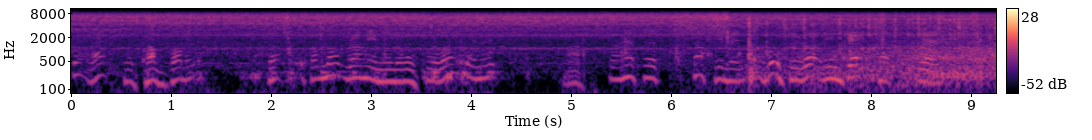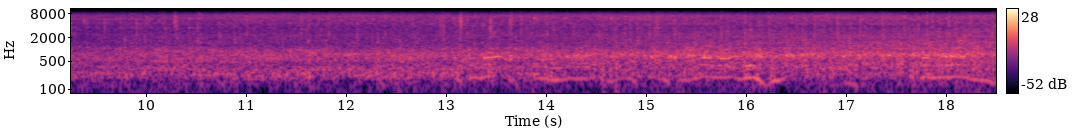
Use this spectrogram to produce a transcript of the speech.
got that to pump on it. But if I'm not running an awful lot, then it, I have to supplement. I've also got an injector. Yeah. It's a right up and right at the station. I don't like using it. Turn around.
